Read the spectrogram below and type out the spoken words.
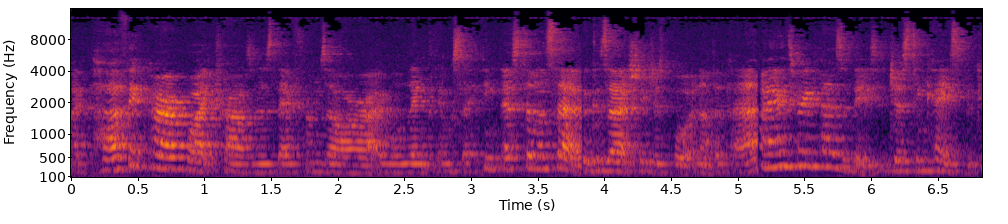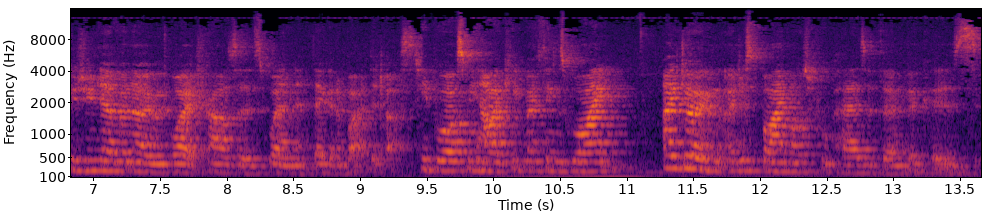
my perfect pair of white trousers. They're from Zara. I will link them because I think they're still on sale because I actually just bought another pair. I own three pairs of these just in case because you never know with white trousers when they're going to bite the dust. People ask me how I keep my things white. I don't, I just buy multiple pairs of them because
